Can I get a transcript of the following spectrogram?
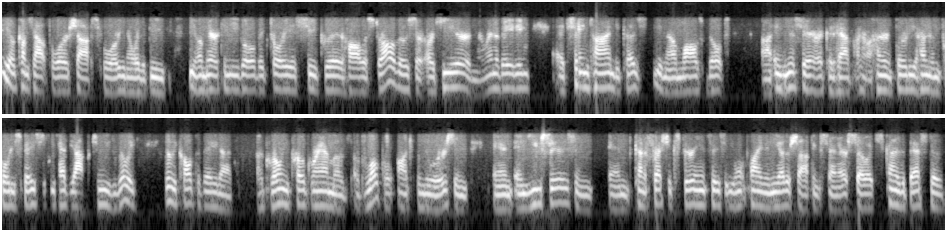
you know comes out for, shops for. You know, whether it be you know American Eagle, Victoria's Secret, Hollister, all of those are, are here and they're renovating at the same time because you know malls built uh, in this era could have I don't know 130, 140 spaces. We've had the opportunity to really really cultivate a, a growing program of, of local entrepreneurs and and and uses and and kind of fresh experiences that you won't find in the other shopping center. So it's kind of the best of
